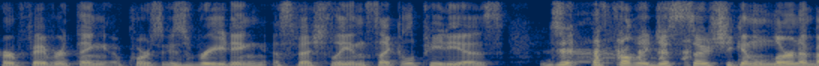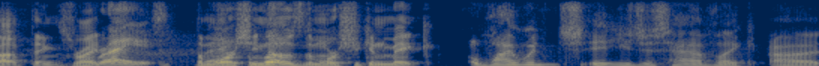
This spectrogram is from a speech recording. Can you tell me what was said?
Her favorite thing, of course, is reading, especially encyclopedias. That's probably just so she can learn about things, right? right. The more she Well- knows, the more she can make. Why wouldn't you just have like uh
